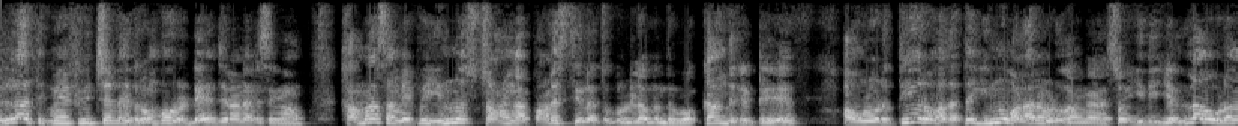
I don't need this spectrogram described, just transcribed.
எல்லாத்துக்குமே ஃபியூச்சர்ல இது ரொம்ப ஒரு டேஞ்சரான விஷயம். ஹமாஸ் அமைப்பு இன்னும் ஸ்ட்ராங்கா பாலஸ்தீனத்துக்குள்ள வந்து உக்காந்துக்கிட்டு அவங்களோட தீவிரவாதத்தை இன்னும் வளர விடுவாங்க. சோ இது எல்லா உலக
